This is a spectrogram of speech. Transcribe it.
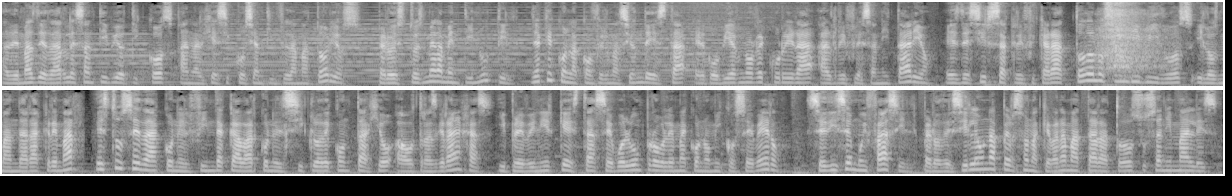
además de darles antibióticos, analgésicos y antiinflamatorios, pero esto es meramente inútil, ya que con la confirmación de esta el gobierno recurrirá al rifle sanitario, es decir, sacrificará a todos los individuos y los mandará a cremar. Esto se da con el fin de acabar con el ciclo de contagio a otras granjas y prevenir que ésta se vuelva un problema económico severo. Se dice muy fácil, pero decirle a una persona que van a matar a todos sus animales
